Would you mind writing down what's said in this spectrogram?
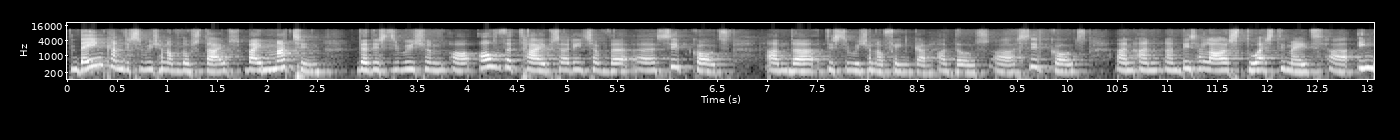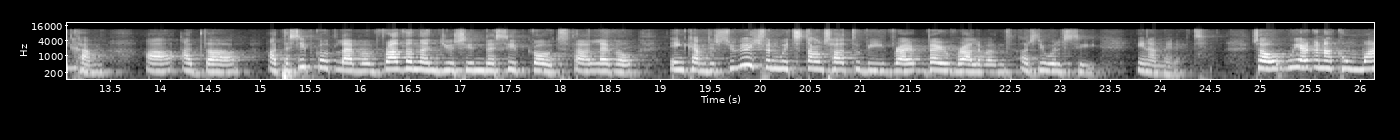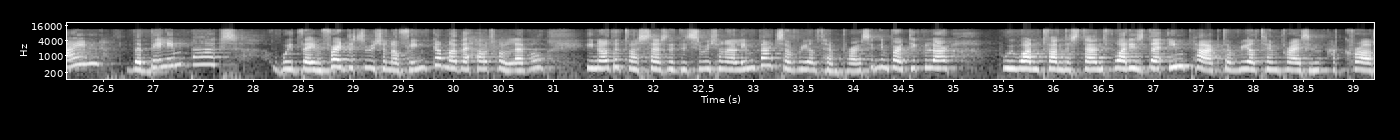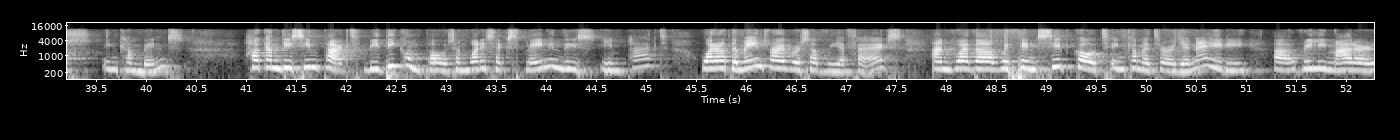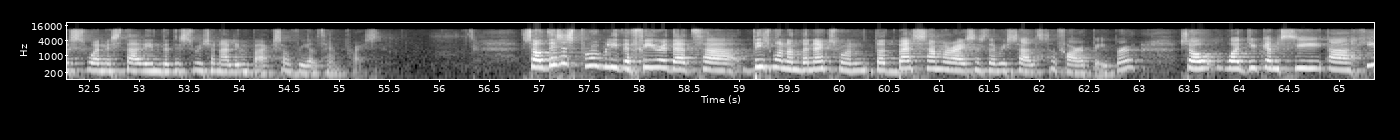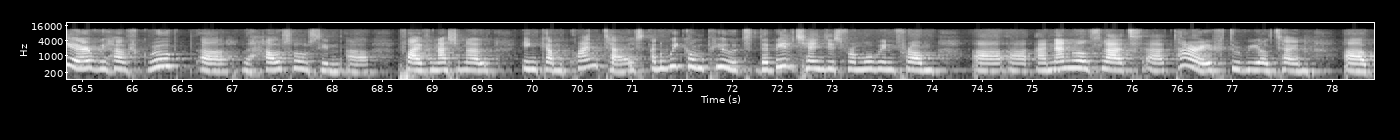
the income distribution of those types by matching the distribution uh, of the types at each of the uh, zip codes and the distribution of income at those uh, zip codes. And, and, and, this allows us to estimate income at the at the zip code level rather than using the zip code uh, level income distribution, which turns out to be very, very relevant, as you will see in a minute. So we are going to combine the bill impacts with the inferred distribution of income at the household level in order to assess the distributional impacts of real-time pricing. In particular, we want to understand what is the impact of real-time pricing across income bins, how can this impact be decomposed and what is explaining this impact? What are the main drivers of the effects? And whether within zip code income heterogeneity uh, really matters when studying the distributional impacts of real-time pricing. So this is probably the figure that, uh, this one and the next one, that best summarizes the results of our paper. So what you can see uh, here, we have grouped uh, the households in uh, five national income quantiles, and we compute the bill changes from moving from uh, uh, an annual flat tariff to real-time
